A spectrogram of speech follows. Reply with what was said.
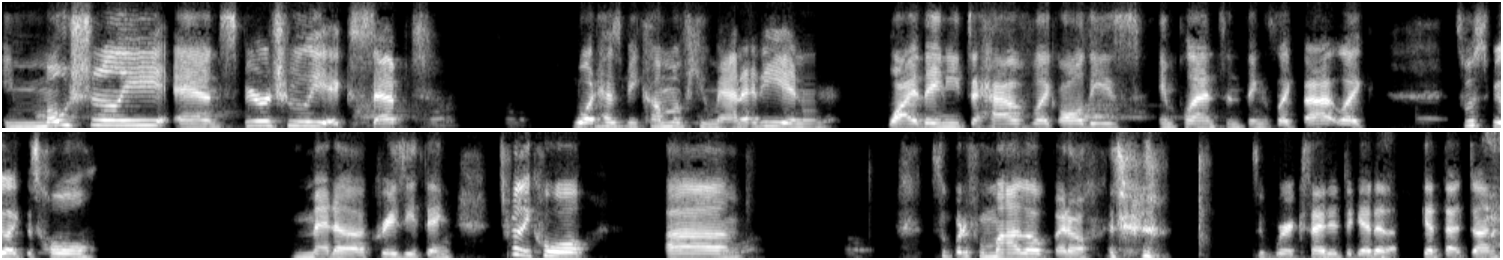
emotionally and spiritually accept what has become of humanity and why they need to have like all these implants and things like that. Like it's supposed to be like this whole meta crazy thing. It's really cool. Um super fumado, pero super excited to get it get that done.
